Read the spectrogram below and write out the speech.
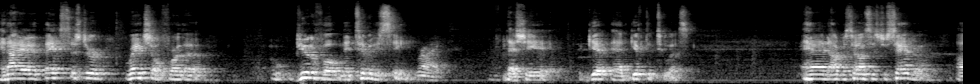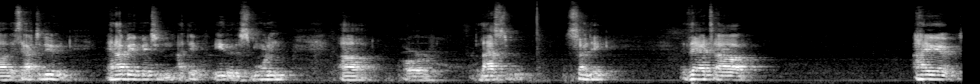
And I thank Sister Rachel for the beautiful nativity scene Right. that she had gifted to us. And I was telling Sister Sandra uh, this afternoon, and I made mention, I think either this morning uh, or last Sunday, that uh, I uh,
